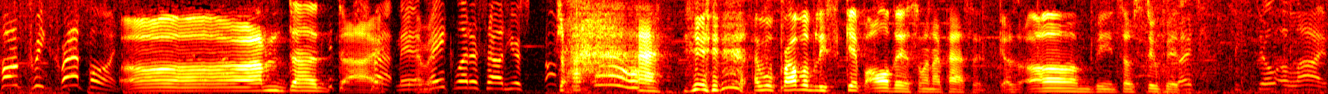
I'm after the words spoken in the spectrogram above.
Gonna come back and I can't use any powers with this concrete crap on. Oh, I'm done. It's a trap, man. Hank let us out here. I will probably skip all this when I pass it, because oh, I'm being so stupid. She's still alive.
